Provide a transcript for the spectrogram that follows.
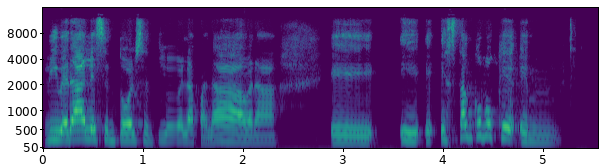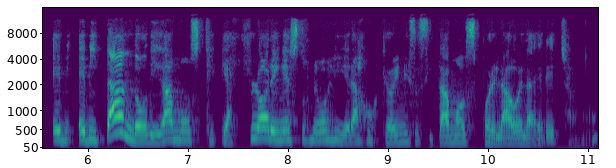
liberales en todo el sentido de la palabra, eh, eh, eh, están como que em, evitando, digamos, que, que, afloren estos nuevos liderazgos que hoy necesitamos por el lado de la derecha, ¿no?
